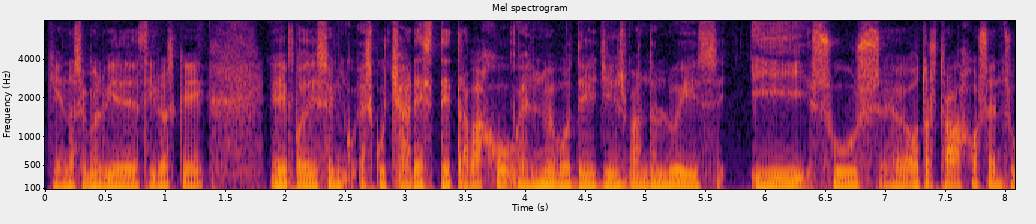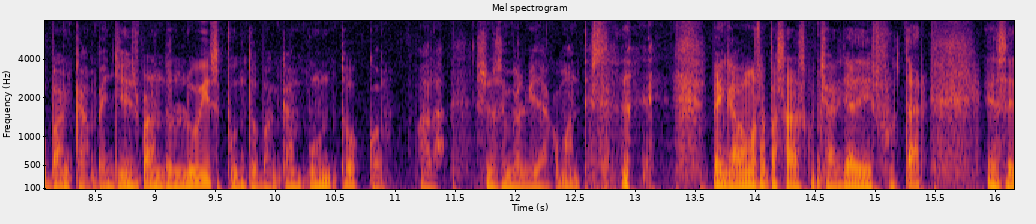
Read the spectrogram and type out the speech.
que no se me olvide deciros que eh, podéis escuchar este trabajo, el nuevo de James Brandon Lewis y sus eh, otros trabajos en su Bandcamp, en jamesbrandonlewis.bandcamp.com. Hala, si no se me olvida como antes. Venga, vamos a pasar a escuchar y a disfrutar ese,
